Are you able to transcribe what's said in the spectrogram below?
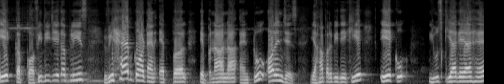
एक कप कॉफ़ी दीजिएगा please we have got an apple a banana and two oranges यहाँ पर भी देखिए ए को यूज़ किया गया है।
